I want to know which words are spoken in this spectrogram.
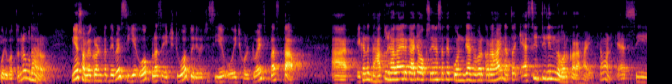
পরিবর্তনের উদাহরণ। নিয়ে সমীকরণটা দেবে সিএও প্লাস এইচ টুও তৈরি হচ্ছে CAO H whole two plus তাপ। আর এখানে ধাতু ঝালাইয়ের কাজে অক্সিজেনের সাথে কোন গ্যাস ব্যবহার করা হয় না, তো অ্যাসিটিলিন ব্যবহার করা হয়। কেমন? অ্যাসিটিলিন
